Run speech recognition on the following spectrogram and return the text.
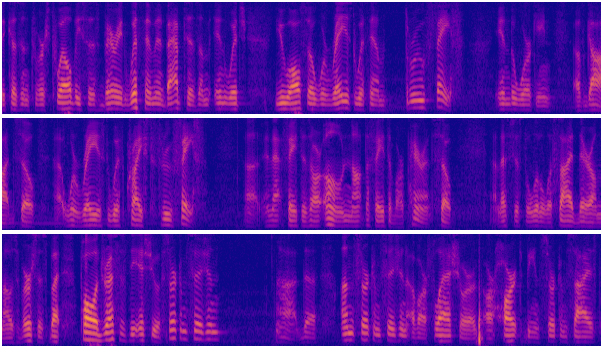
Because in verse 12 he says, buried with him in baptism, in which you also were raised with him through faith in the working of God. So uh, we're raised with Christ through faith. Uh, and that faith is our own, not the faith of our parents. So uh, that's just a little aside there on those verses. But Paul addresses the issue of circumcision uh, the uncircumcision of our flesh or our heart being circumcised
